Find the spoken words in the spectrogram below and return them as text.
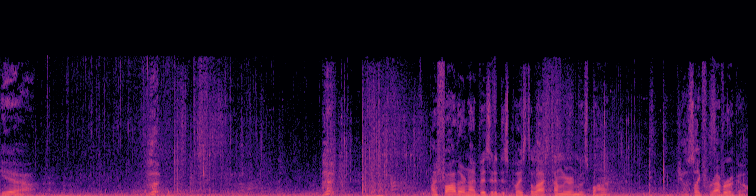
Yeah. My father and I visited this place the last time we were in Muspelheim. Feels like forever ago.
